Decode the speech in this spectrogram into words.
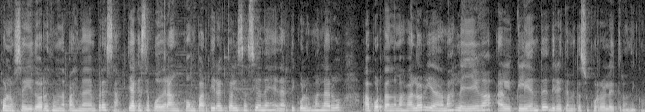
con los seguidores de una página de empresa, ya que se podrán compartir actualizaciones en artículos más largos, aportando más valor y además le llega al cliente directamente a su correo electrónico.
